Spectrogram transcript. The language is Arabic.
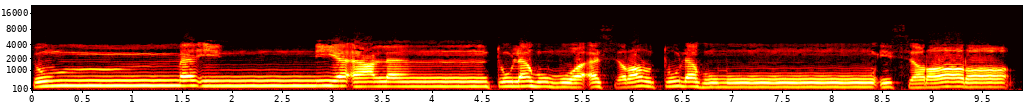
ثم إني أعلنت لهم وأسررت لهم إسرارا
